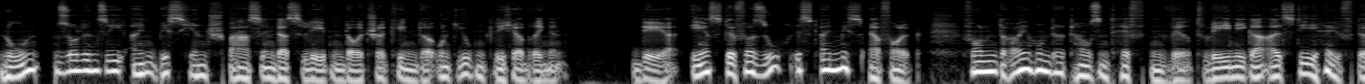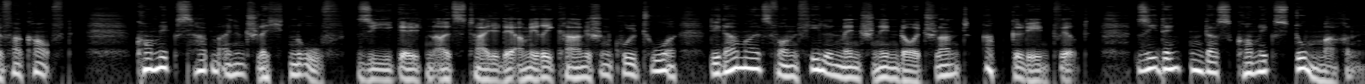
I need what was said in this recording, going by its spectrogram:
Nun sollen sie ein bisschen Spaß in das Leben deutscher Kinder und Jugendlicher bringen. Der erste Versuch ist ein Misserfolg. Von 300.000 Heften wird weniger als die Hälfte verkauft. Comics haben einen schlechten Ruf. Sie gelten als Teil der amerikanischen Kultur, die damals von vielen Menschen in Deutschland abgelehnt wird. Sie denken, dass Comics dumm machen.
